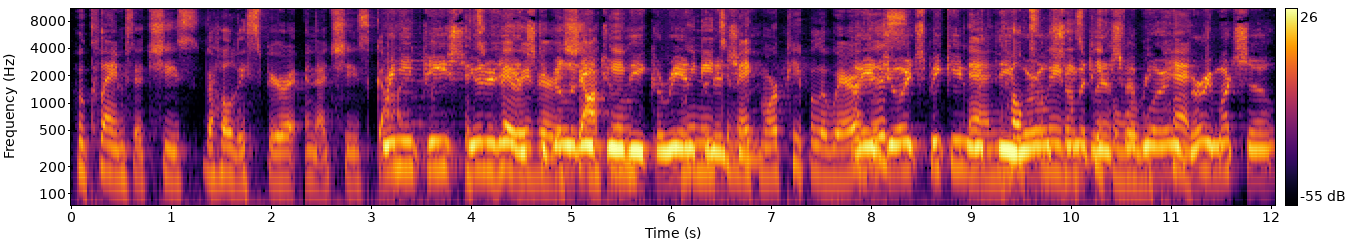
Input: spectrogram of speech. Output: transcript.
who claims that she's the Holy Spirit and that she's God. Bringing peace, it's unity, very, and stability to the Korean we need Peninsula. to make more people aware I of this. enjoyed speaking with the World Summit people last February, repent. very much so.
